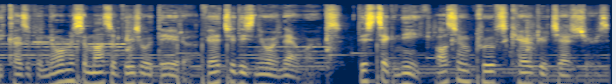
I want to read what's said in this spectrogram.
because of enormous amounts of visual data fed to these neural networks. This technique also improves character gestures,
